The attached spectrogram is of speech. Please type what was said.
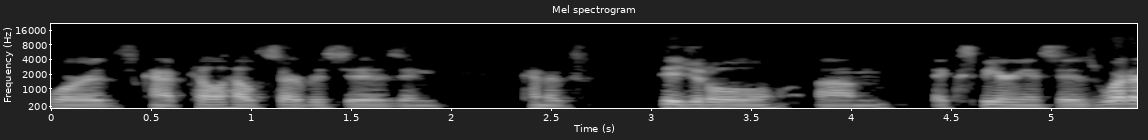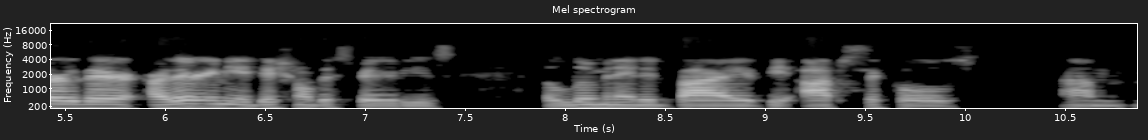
towards kind of telehealth services and kind of digital um, experiences. What are there? Are there any additional disparities illuminated by the obstacles um,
